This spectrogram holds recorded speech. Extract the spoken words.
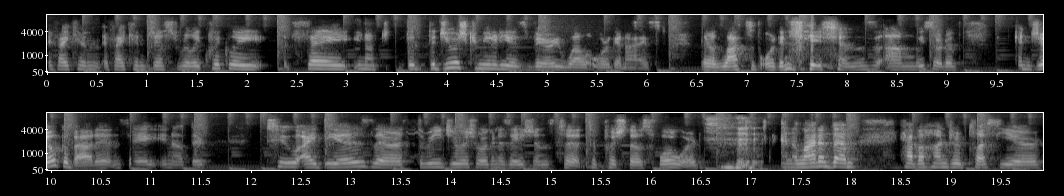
if I can if I can just really quickly say, you know, the, the Jewish community is very well organized. There are lots of organizations. Um, we sort of can joke about it and say, you know, there are two ideas, there are three Jewish organizations to to push those forward, and a lot of them have a hundred plus year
